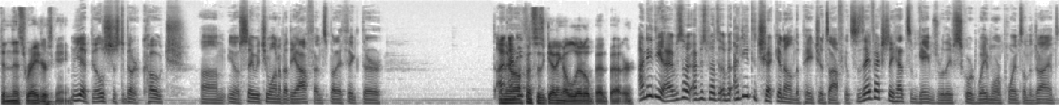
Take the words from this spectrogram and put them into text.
than this Raiders game. Yeah, Bill's just a better coach. Um, you know, say what you want about the offense, but I think they're. And their I need offense is getting a little bit better. I need yeah, I was I was about to I need to check in on the Patriots offense because they've actually had some games where they've scored way more points on the Giants.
